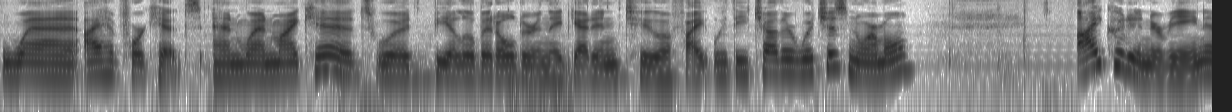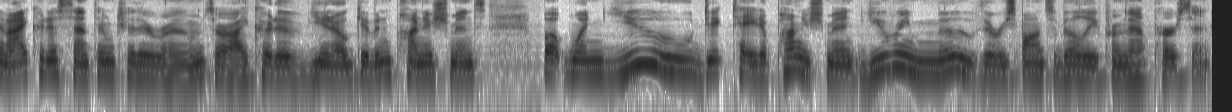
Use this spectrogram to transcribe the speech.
when I have four kids, and when my kids would be a little bit older and they'd get into a fight with each other, which is normal, I could intervene and I could have sent them to their rooms or I could have, you know, given punishments. But when you dictate a punishment, you remove the responsibility from that person.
